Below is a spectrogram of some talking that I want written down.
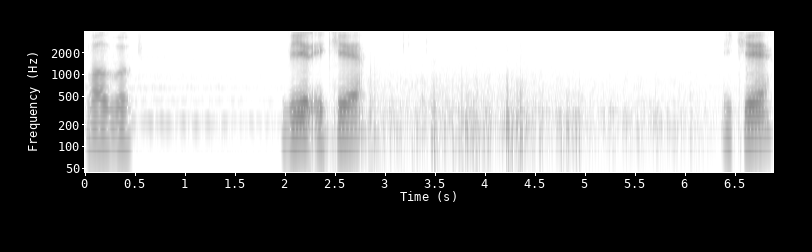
Wall bu. Bir, iki. İki.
